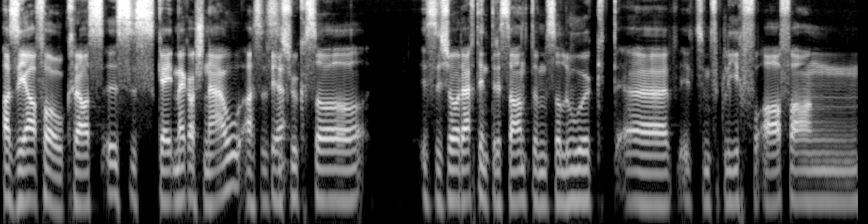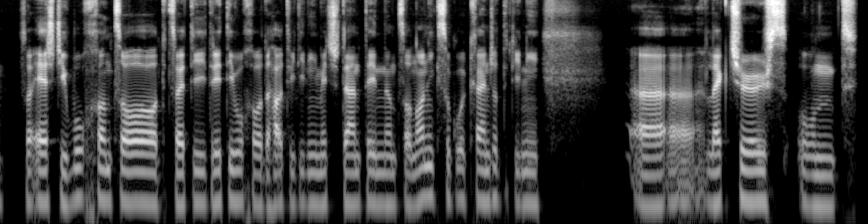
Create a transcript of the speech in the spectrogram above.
also ja, voll krass. Es, es geht mega schnell. Also es Ja. ist wirklich so, es ist auch recht interessant, wenn man so schaut, äh, jetzt im Vergleich von Anfang, so erste Woche und so, oder zweite, dritte Woche, oder halt wie deine Mitstudentinnen und so noch nicht so gut kennst, oder deine äh, äh, Lectures und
